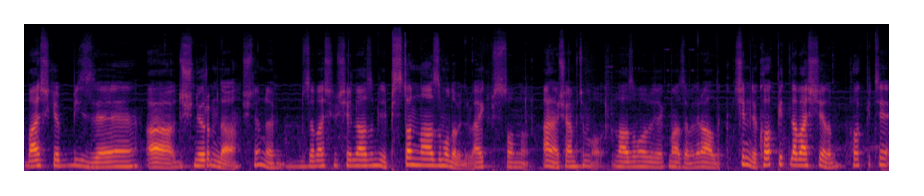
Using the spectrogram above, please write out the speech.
Başka bize... Aa düşünüyorum da. Düşünüyorum da bize başka bir şey lazım değil. Piston lazım olabilir. Belki pistonlu. Aynen şu an bütün lazım olabilecek malzemeleri aldık. Şimdi kokpitle başlayalım. Kokpiti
